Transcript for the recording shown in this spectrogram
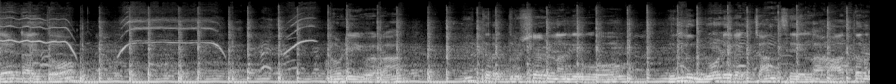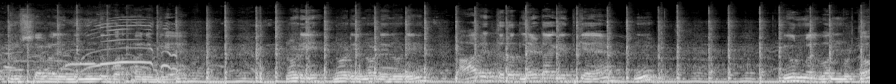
ಲೇಟ್ ಆಯಿತು. ನೋಡಿ ಇವಾಗ, ಈ ಥರ ದೃಶ್ಯಗಳನ್ನ ನೀವು ಇನ್ನು ನೋಡಿರೋಕ್ಕೆ ಚಾನ್ಸೇ ಇಲ್ಲ. ಆ ಥರ ದೃಶ್ಯಗಳು ಇನ್ನು ಮುಂದೆ ಬರ್ತಾವೆ ನಿಮಗೆ. ನೋಡಿ ನೋಡಿ ನೋಡಿ ನೋಡಿ. ಆರೇ ಥರದ್ದು ಲೇಟ್ ಆಗಿದ್ದಕ್ಕೆ ಇವ್ರ ಮೇಲೆ ಬಂದ್ಬಿಡ್ತು.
